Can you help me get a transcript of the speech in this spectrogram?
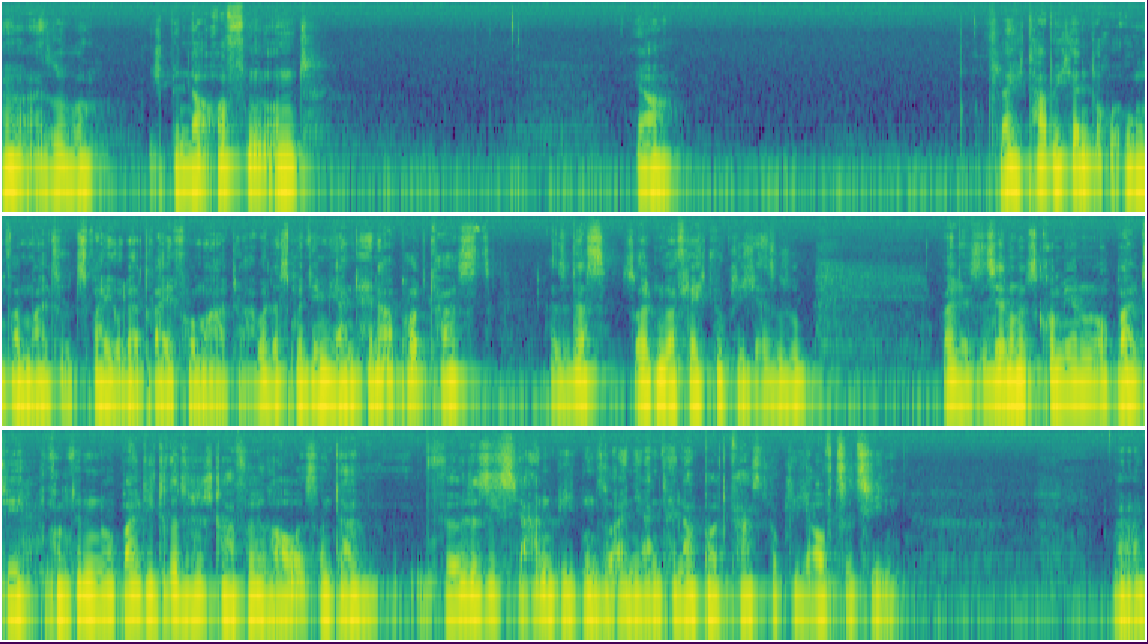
Ja, also ich bin da offen und ja, vielleicht habe ich dann doch irgendwann mal so zwei oder drei Formate. Aber das mit dem Jan Henner Podcast, also das sollten wir vielleicht wirklich, also so, weil es ist ja nun, es kommt ja nun auch bald die, kommt ja nun noch bald die dritte Staffel raus und da würde sich ja anbieten, so einen Jan Tenner Podcast wirklich aufzuziehen. Ja.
